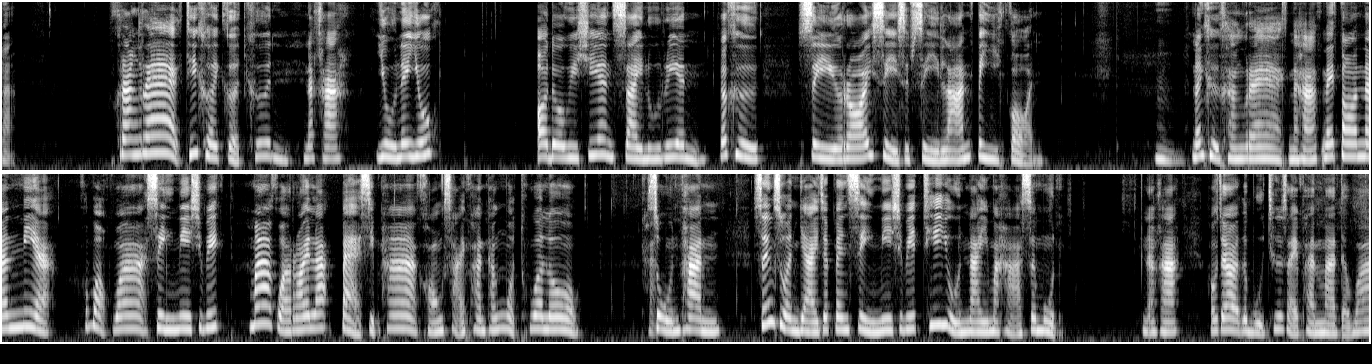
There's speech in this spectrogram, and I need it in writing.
ค่ะครั้งแรกที่เคยเกิดขึ้นนะคะ อยู่ในยุค Ordovician Silurian ก็คือ 444 ล้านปีก่อนอืมนั่นคือครั้งแรกนะคะ ในตอนนั้นเนี่ยเขาบอกว่าสิ่งมีชีวิตมากกว่าร้อยละ 85 ของสายพันธุ์ทั้งหมดทั่วโลกค่ะศูนย์พันธุ์ ซึ่งส่วนใหญ่จะเป็นสิ่งมีชีวิตที่อยู่ในมหาสมุทรนะคะ เขาจะระบุชื่อสายพันธุ์มาแต่ว่า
